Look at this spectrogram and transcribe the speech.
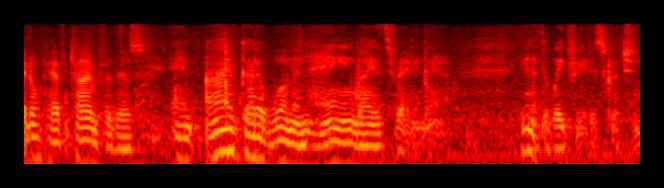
I don't have time for this. And I've got a woman hanging by a thread in there. You're gonna have to wait for your description.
